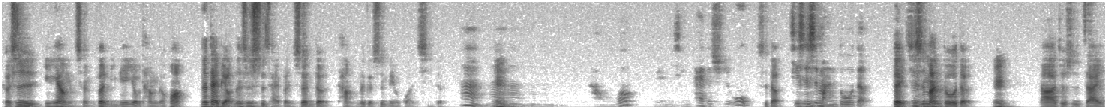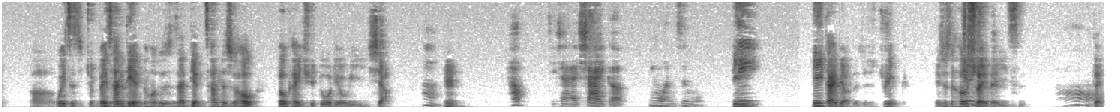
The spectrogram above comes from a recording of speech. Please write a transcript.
可是营养成分里面有糖的话，那代表那是食材本身的糖，那个是没有关系的。嗯嗯嗯。嗯，好哦，原形态的食物。是的，嗯其实是蛮多的，对，其实嗯。蛮多的。嗯，大家就是在呃为自己准备餐点或者是在点餐的时候，都可以去多留意一下。嗯，嗯好，接下来下一个英文字母，D D 代表的就是 drink，也就是喝水的意思。哦，对，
